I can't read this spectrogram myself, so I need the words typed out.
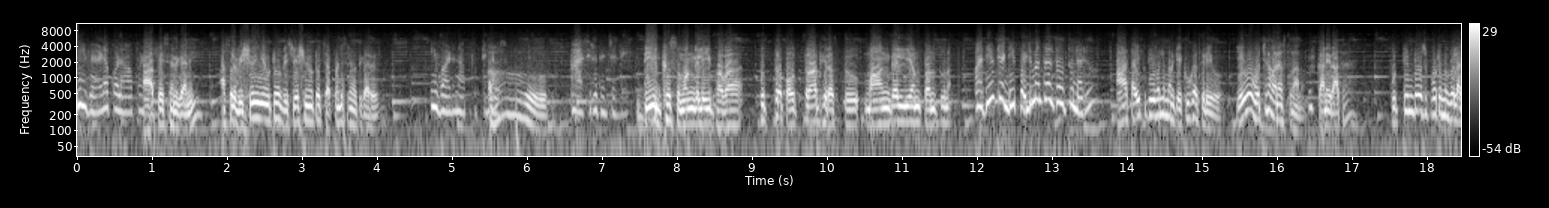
నీ వేళ కూడా ఆపండి. ఆపేశాను గాని అసలు విషయం ఏమిటో విశేషం ఏమిటో చెప్పండి శ్రీమతి గారు. ఇవాళ నా పుట్టినరోజు. ఓ, ఆశీర్వదించండి. దీర్ఘ సుమంగళీ భవ పుత్ర పౌత్రాభిరస్తు మాంగళ్యం తంతున. అదేమిటండి పెళ్ళి మంత్రాలు చదువుతున్నారు? ఆ టైప్ దీవెనలు మనకు ఎక్కువగా తెలియవు. ఏవో వచ్చిన వనేస్తున్నాను కానీ రాధ పుట్టినరోజు పూట నువ్వు ఇలా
